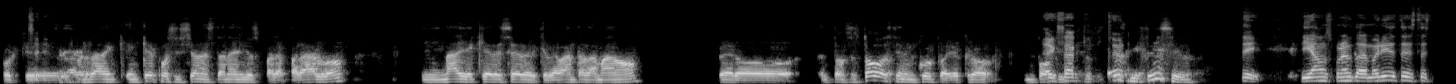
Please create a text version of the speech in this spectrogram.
porque la verdad, ¿en, qué posición están ellos para pararlo? Y nadie quiere ser el que levanta la mano, pero entonces todos tienen culpa, yo creo. Exacto. Es difícil. Sí, digamos, por ejemplo, la mayoría de estas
